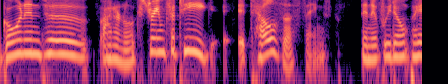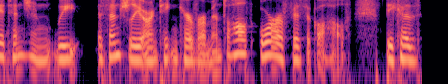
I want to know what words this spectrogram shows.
going into, I don't know, extreme fatigue. It tells us things. And if we don't pay attention, we essentially aren't taking care of our mental health or our physical health because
